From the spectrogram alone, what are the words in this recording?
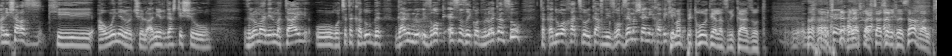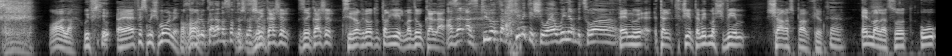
אני שר אז כי הווינריות שלו, אני הרגשתי שהוא, זה לא מעניין מתי, הוא רוצה את הכדור, ב- גם אם הוא יזרוק 10 זריקות ולא ייכנסו, את הכדור ה-11 הוא ייקח ויזרוק, זה מה שאני חוויתי. כמעט פיטרו אותי על הזריקה הזאת. על השלשה שנכנסה אבל. וואלה. הוא הפס... היה 0 מ-8. אבל נכון. הוא קלע בסוף את השלשה. זריקה של, זריקה של, סידרתי לו את התרגיל, מה זה הוא קלע? אז, אז כאילו אתה מסכים איתי שהוא היה ווינר בצורה... אין, ת- תקשיב, תמיד משווים שרס פארקר. כן. אין מה לעשות, הוא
